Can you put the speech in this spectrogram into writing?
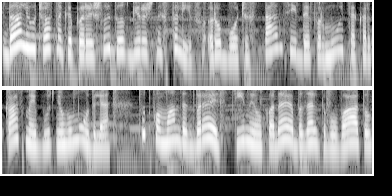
Далі учасники перейшли до збірочних столів, робочих станцій, де формується каркас майбутнього модуля. Тут команда збирає стіни, укладає базальтову вату,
